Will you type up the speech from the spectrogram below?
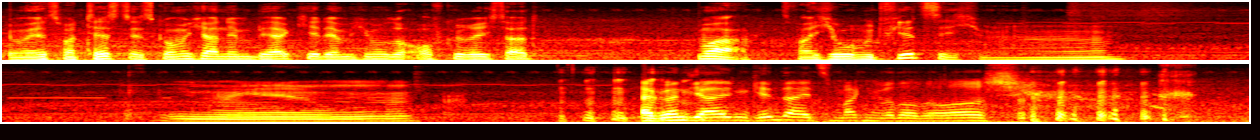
Wenn wir jetzt mal testen, jetzt komme ich an den Berg hier, der mich immer so aufgeregt hat. Guck mal, jetzt war ich hier hoch mit 40. Mhm. Da kommen die alten Kindheitsmacken wieder durch.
